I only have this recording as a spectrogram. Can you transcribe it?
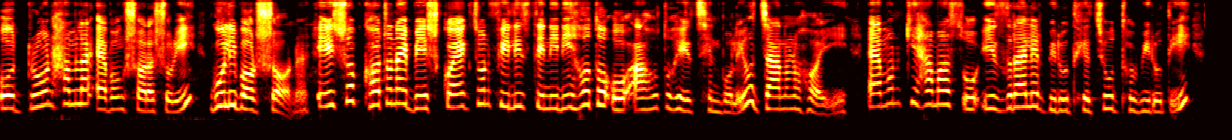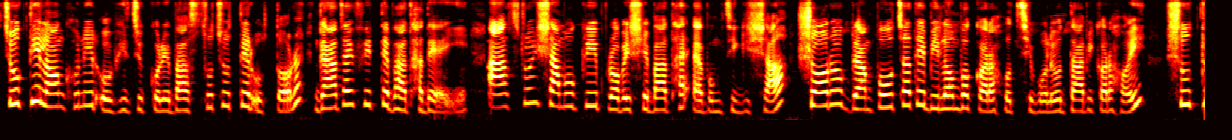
ও ড্রোন হামলা এবং সরাসরি গুলিবর্ষণ। এইসব ঘটনায় বেশ কয়েকজন ফিলিস্তিনি নিহত ও আহত হয়েছেন বলেও জানানো হয়। এমনকি হামাস ও ইসরায়েলের বিরুদ্ধে যুদ্ধবিরতি, চুক্তি লঙ্ঘনের অভিযোগ করে বাস্তুচ্যুতের উত্তর গাজায় ফিরতে বাধা দেয়। আশ্রয় সামগ্রী প্রবেশে বাধা এবং চিকিৎসা সড়ক গ্রাম পৌঁছাতে বিলম্ব করা হচ্ছে বলেও দাবি করা হয়, সূত্র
